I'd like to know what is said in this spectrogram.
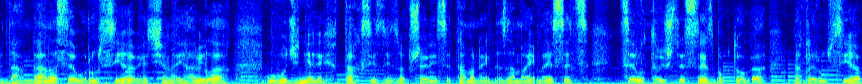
dan danas, evo Rusija već je najavila uvođenje taksi za izopšenice tamo negde za maj mesec. Celo tržište se zbog toga, dakle Rusija,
